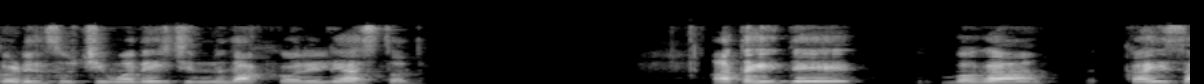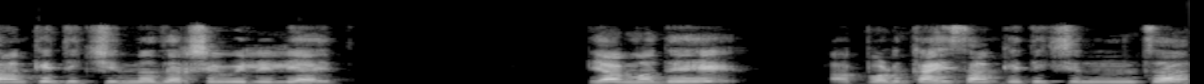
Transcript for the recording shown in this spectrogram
कडील सूचीमध्ये ही चिन्ह दाखवलेली असतात. आता इथे बघा काही सांकेतिक चिन्ह दर्शविलेली आहेत. यामध्ये आपण काही सांकेतिक चिन्हांचा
